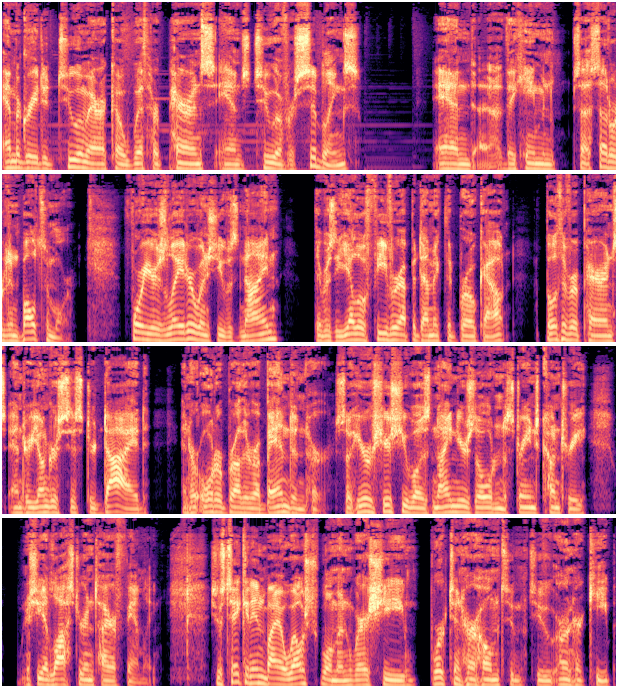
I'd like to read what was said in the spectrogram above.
emigrated to America with her parents and two of her siblings, and uh, they came and settled in Baltimore. Four years later, when she was nine, there was a yellow fever epidemic that broke out. Both of her parents and her younger sister died, and her older brother abandoned her. So here, here she was, nine years old in a strange country. She had lost her entire family. She was taken in by a Welsh woman where she worked in her home to, to earn her keep.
